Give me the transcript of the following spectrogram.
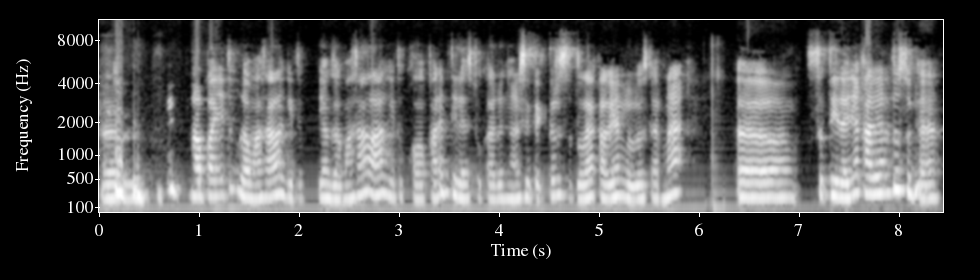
tapi bapaknya itu nggak masalah gitu. Ya nggak masalah gitu. Kalau kalian tidak suka dengan arsitektur setelah kalian lulus karena em, setidaknya kalian tuh sudah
